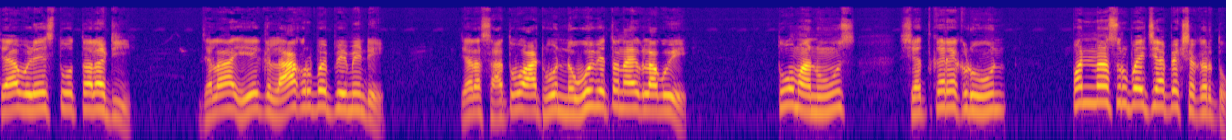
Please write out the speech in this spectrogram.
त्यावेळेस तो तलाठी ज्याला एक लाख रुपये पेमेंट आहे ज्याला सातवं आठवं नववं वेतन आयोग लागू आहे तो माणूस शेतकऱ्याकडून पन्नास रुपयाची अपेक्षा करतो.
